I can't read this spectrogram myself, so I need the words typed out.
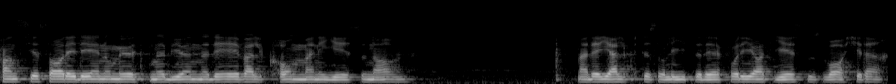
Kanskje sa de det når møtene begynner, det er velkommen i Jesu navn. Men det hjelpte så lite, det, fordi at Jesus var ikke der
